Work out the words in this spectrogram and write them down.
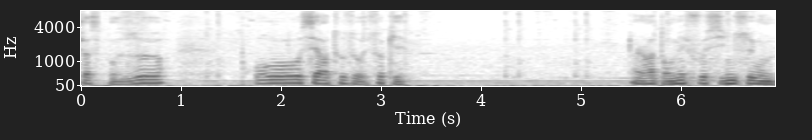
chasse-mosaure, proceratosaurus, ok. Alors attends, mes fossiles, une seconde.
